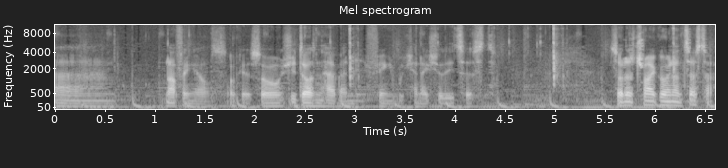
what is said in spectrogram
and nothing else. Okay, so she doesn't have anything we can actually test. So let's try going and test her.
